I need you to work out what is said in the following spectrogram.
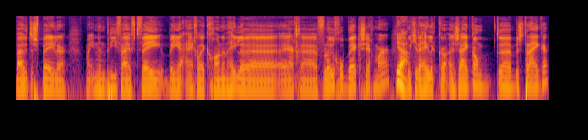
buitenspeler. Maar in een 3-5-2 ben je eigenlijk gewoon een hele eh, erg eh, vleugelback, zeg maar. Ja. Moet je de hele ka- zijkant eh, bestrijken.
